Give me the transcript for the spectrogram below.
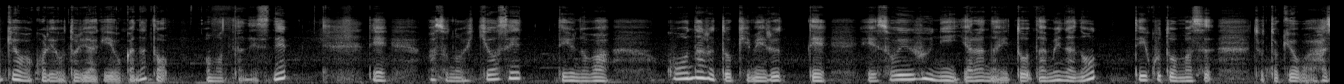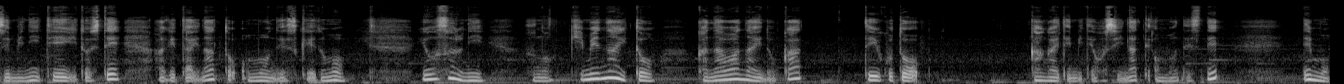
今日はこれを取り上げようかなと思ったんですね。で、まあ、その引き寄せっていうのはこうなると決めるって、えー、そういうふうにやらないとダメなのっていうことをまずちょっと今日は初めに定義としてあげたいなと思うんですけれども要するにその決めないと叶わないのかっっていうことを考えてみてほしいなって思うんですね。でも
